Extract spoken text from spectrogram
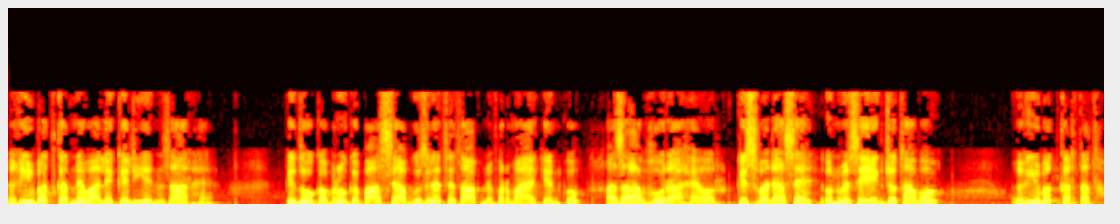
غیبت کرنے والے کے لیے انتظار ہے کہ دو قبروں کے پاس سے آپ گزرے تھے تو آپ نے فرمایا کہ ان کو عذاب ہو رہا ہے اور کس وجہ سے؟ ان میں سے ایک جو تھا وہ غیبت کرتا تھا،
